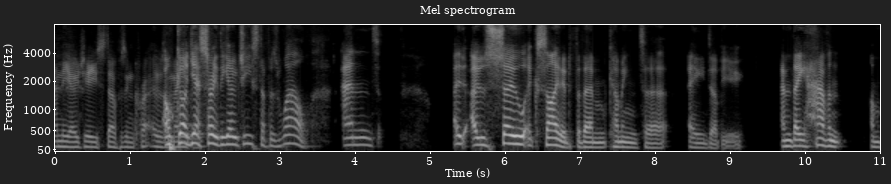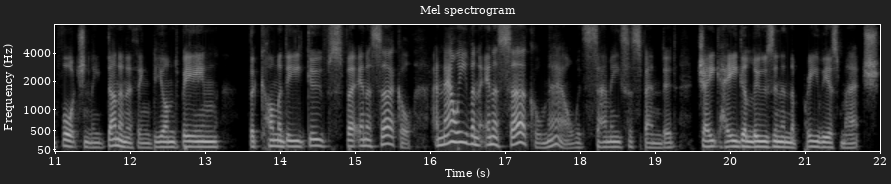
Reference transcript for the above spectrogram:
and the OG stuff was incredible. Oh god, yeah, sorry, the OG stuff as well. And I, I was so excited for them coming to AW, and they haven't unfortunately done anything beyond being the comedy goofs for Inner Circle. And now even Inner Circle now with Sammy suspended, Jake Hager losing in the previous match,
